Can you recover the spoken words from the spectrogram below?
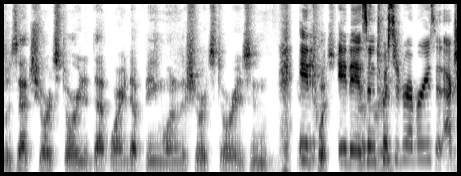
Was that short story? Did that wind up being one of the short stories in, in It- Twisted It is in Twisted Reveries. It actually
